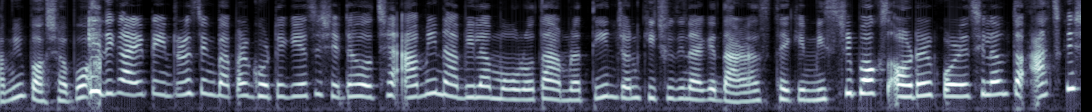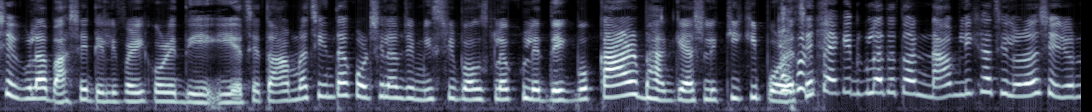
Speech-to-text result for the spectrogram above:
আমি বসাবো। এদিকে আরেকটা ইন্টারেস্টিং ব্যাপার ঘটে গিয়েছে, সেটা হচ্ছে আমি, নাবিলা, মৌনতা আমরা তিনজন কিছুদিন আগে দারাজ থেকে মিস্ট্রি বক্স অর্ডার করেছিলাম। তো আজকে সেগুলা বাসায় ডেলিভারি করে দিয়ে গিয়েছে। তো আমরা চিন্তা করছিলাম যে মিস্ট্রি বক্সগুলো খুলে দেখব কার ভাগ্যে আসলে কি কি পড়েছে। প্যাকেটগুলোতে তো আর নাম লেখা ছিল না সেই জন্য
